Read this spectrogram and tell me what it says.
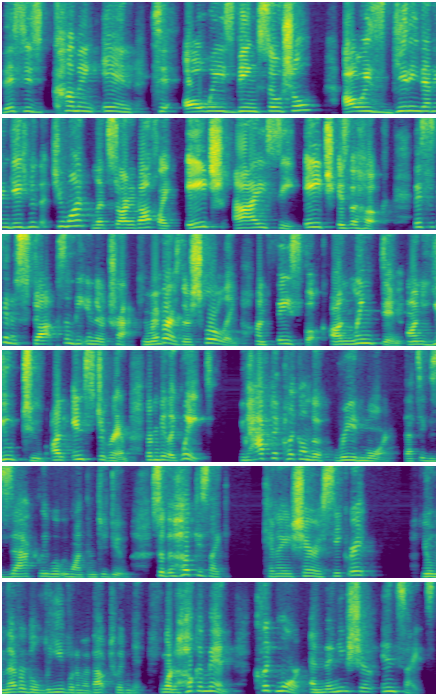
This is coming in to always being social, always getting that engagement that you want. Let's start it off like H I C. H is the hook. This is going to stop somebody in their track. You remember, as they're scrolling, on Facebook, on LinkedIn, on YouTube, on Instagram, they're gonna be like, wait, you have to click on the read more. That's exactly what we want them to do. So the hook is like, can I share a secret? You'll never believe what I'm about to admit. You want to hook them in, click more, and then you share insights.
